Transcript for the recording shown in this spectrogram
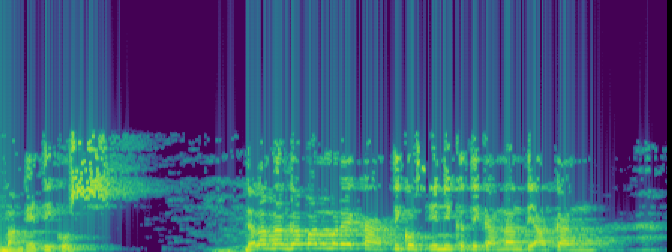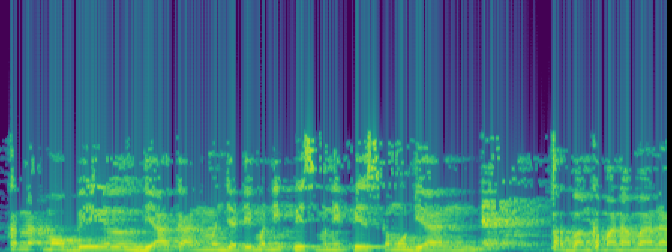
Bangkai tikus. Dalam anggapan mereka, tikus ini ketika nanti akan kena mobil, dia akan menjadi menipis-menipis, kemudian terbang ke mana-mana,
